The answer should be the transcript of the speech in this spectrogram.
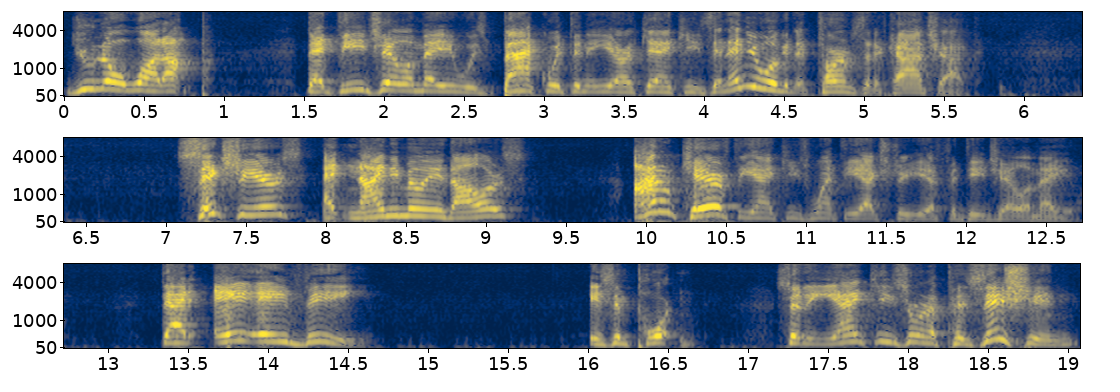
you know what up that DJ LeMahieu was back with the New York Yankees. And then you look at the terms of the contract. Six years at $90 million. I don't care if the Yankees went the extra year for DJ LeMahieu. That AAV is important. So the Yankees are in a position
